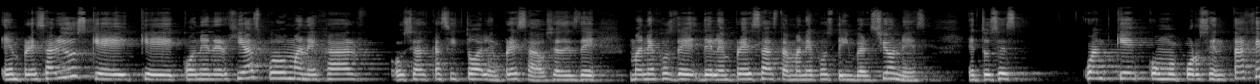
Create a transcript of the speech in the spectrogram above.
empresarios que, que con energías puedo manejar, o sea, casi toda la empresa, o sea, desde manejos de, de la empresa hasta manejos de inversiones. Entonces, que como porcentaje,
